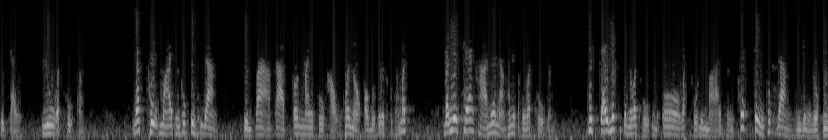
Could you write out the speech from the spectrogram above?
จิตใจ รู้วัตถุก่อน วัตถุหมายถึงทุกสิ่งทุกอย่างดินฟ้าอากาศต้นไม้ภูเขาห้วยหนองเขาบุตรวัตถุทั้งหมดบันนี้แข้งขาเนื้อหนังเขานี่ก็เป็นวัตถุมันจิตใจนึกจะเป็นวัตถุมันโอ้วัตถุดินหมายถึงทุกสิ่งทุกอย่างมีอยู่ในโลกนี้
